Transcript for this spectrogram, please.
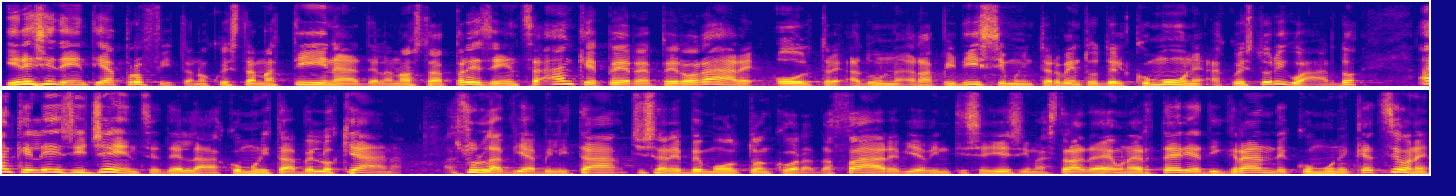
I residenti approfittano questa mattina della nostra presenza anche per perorare, oltre ad un rapidissimo intervento del comune a questo riguardo, anche le esigenze della comunità bellocchiana sulla viabilità ci sarebbe molto ancora da fare, via 26esima strada è un'arteria di grande comunicazione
